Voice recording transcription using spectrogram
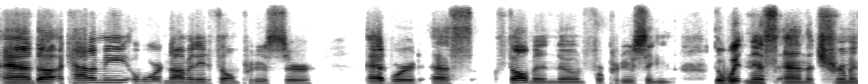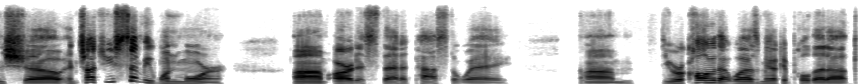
And uh, Academy Award nominated film producer Edward S. Feldman, known for producing The Witness and The Truman Show. And Chachi, you sent me one more um, artist that had passed away. Um, do you recall who that was? Maybe I could pull that up.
